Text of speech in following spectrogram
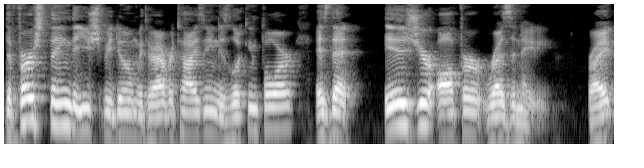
The first thing that you should be doing with your advertising is looking for is that is your offer resonating, right?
